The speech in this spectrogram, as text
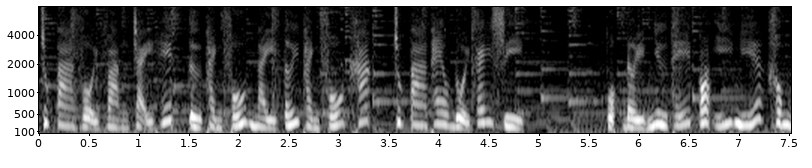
Chúng ta vội vàng chạy hết từ thành phố này tới thành phố khác, chúng ta theo đuổi cái gì? Cuộc đời như thế có ý nghĩa không?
